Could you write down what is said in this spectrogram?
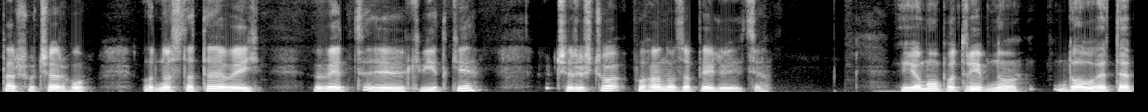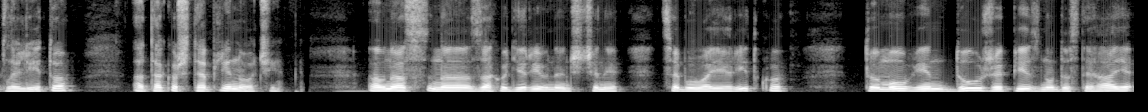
В першу чергу одностатевий вид е, квітки, через що погано запилюється. Йому потрібно довге тепле літо, а також теплі ночі. А в нас на заході Рівненщини це буває рідко, тому він дуже пізно достигає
